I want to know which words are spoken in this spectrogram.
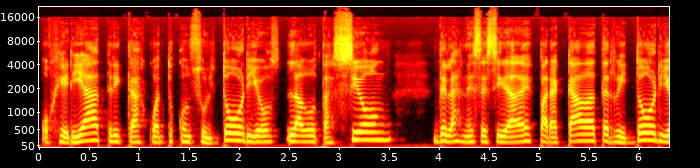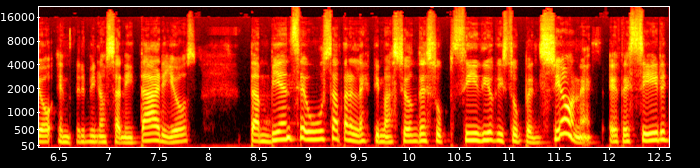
o geriátricas, cuántos consultorios, la dotación de las necesidades para cada territorio en términos sanitarios. También se usa para la estimación de subsidios y subvenciones, es decir,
